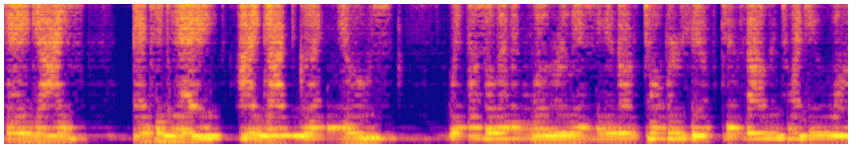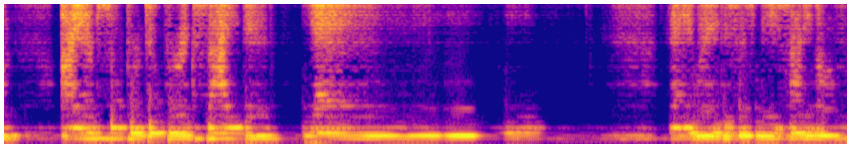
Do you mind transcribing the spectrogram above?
Hey guys, and today I got good news. Windows 11 will releasing in October 5th, 2021. I am super duper excited. Yay! Anyway, this is me signing off.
